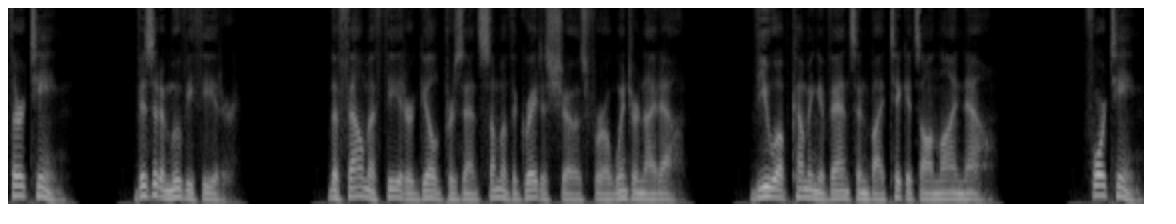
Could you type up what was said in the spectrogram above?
13. Visit a movie theater. The Falmouth Theater Guild presents some of the greatest shows for a winter night out. View upcoming events and buy tickets online now. 14.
